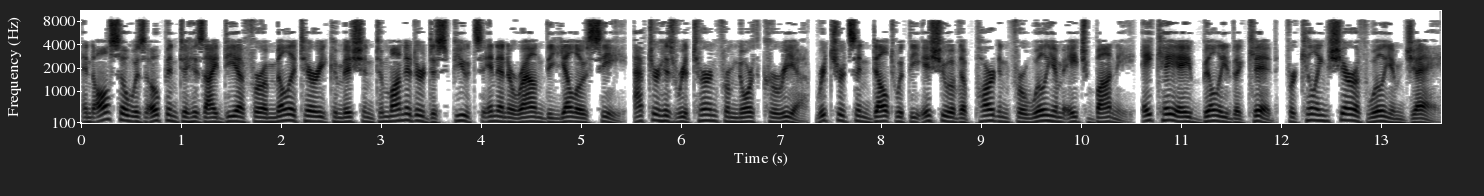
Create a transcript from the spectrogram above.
and also was open to his idea for a military commission to monitor disputes in and around the Yellow Sea. After his return from North Korea, Richardson dealt with the issue of a pardon for William H. Bonney, aka Billy the Kid, for killing Sheriff William J.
